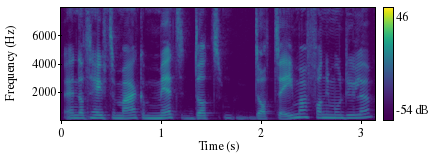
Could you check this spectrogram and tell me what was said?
En dat heeft te maken met dat, dat thema van die module.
